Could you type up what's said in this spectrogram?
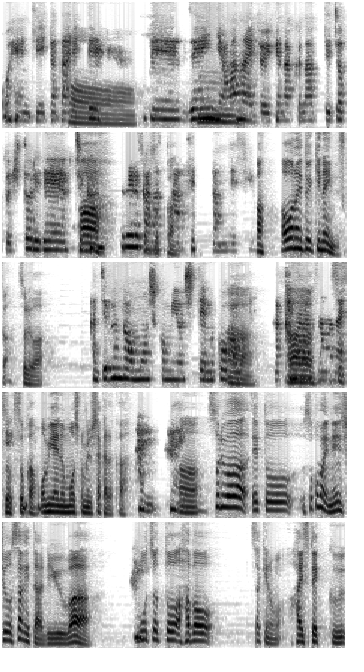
お返事いただいて、で、全員に会わないといけなくなって、ちょっと一人で時間作れるかなって焦ったんですよ。ああ、会わないといけないんですか？それは。あ自分がお申し込みをして、向こうがあ必ず会あ、わない。そそう、そうか。お見合いの申し込みをしたからか。はい、はい。ああ、それは、えっと、そこまで年収を下げた理由は、はいもうちょっと幅を、さっきのハイスペック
